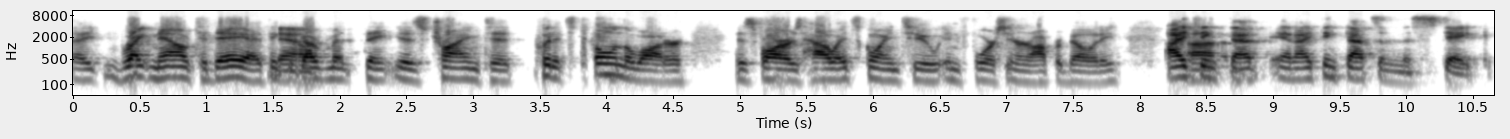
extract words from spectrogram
I right now today, I think Now- the government thing is trying to put its toe in the water as far as how it's going to enforce interoperability. I think Um, that, and I think that's a mistake.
